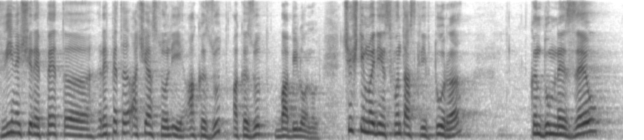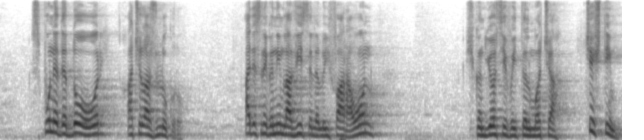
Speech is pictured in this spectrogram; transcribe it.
vine și repetă, repetă aceea solie. A căzut, a căzut Babilonul. Ce știm noi din Sfânta Scriptură când Dumnezeu spune de două ori același lucru? Haideți să ne gândim la visele lui Faraon și când Iosif îi tâlmăcea. Ce știm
